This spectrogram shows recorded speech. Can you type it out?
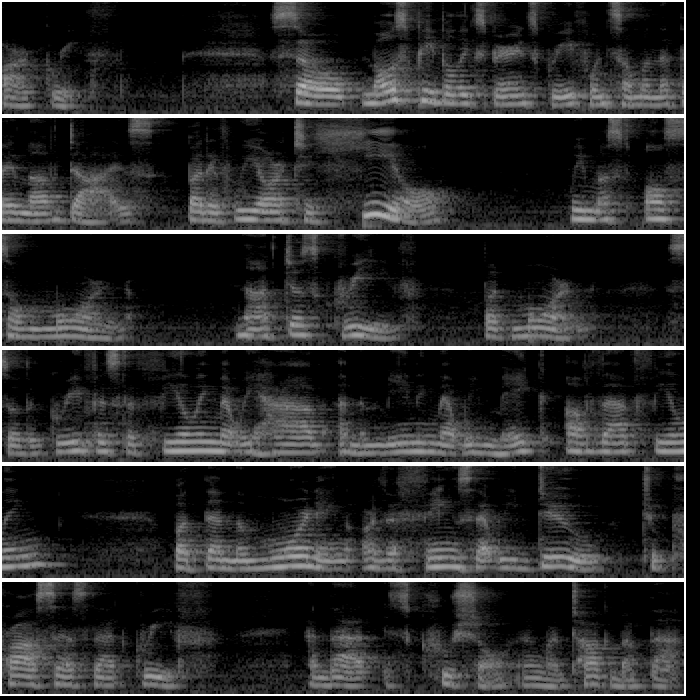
our grief. So, most people experience grief when someone that they love dies. But if we are to heal, we must also mourn. Not just grieve, but mourn. So, the grief is the feeling that we have and the meaning that we make of that feeling but then the mourning are the things that we do to process that grief. And that is crucial. And I'm going to talk about that.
